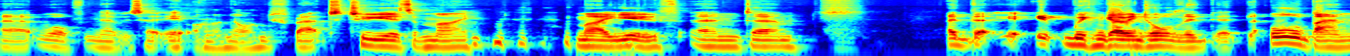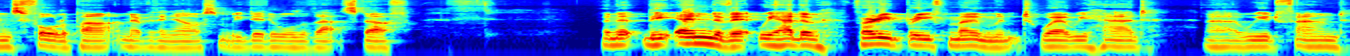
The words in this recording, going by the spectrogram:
Uh, well, no, it's it on and on for about two years of my my youth, and um, it, it- we can go into all the all bands fall apart and everything else, and we did all of that stuff. And at the end of it, we had a very brief moment where we had uh, we had found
